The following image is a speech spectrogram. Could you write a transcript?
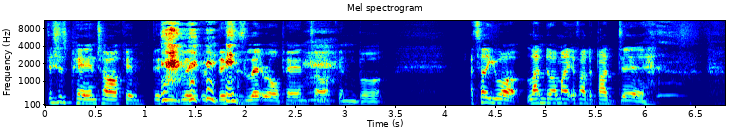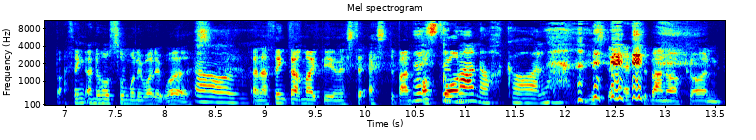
this is pain talking. This is this is literal pain talking. But I tell you what, Lando might have had a bad day, but I think I know someone who had it worse. Oh, And I think that might be Mr. Esteban Ocon. Esteban Ocon. Mr. Esteban Ocon.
